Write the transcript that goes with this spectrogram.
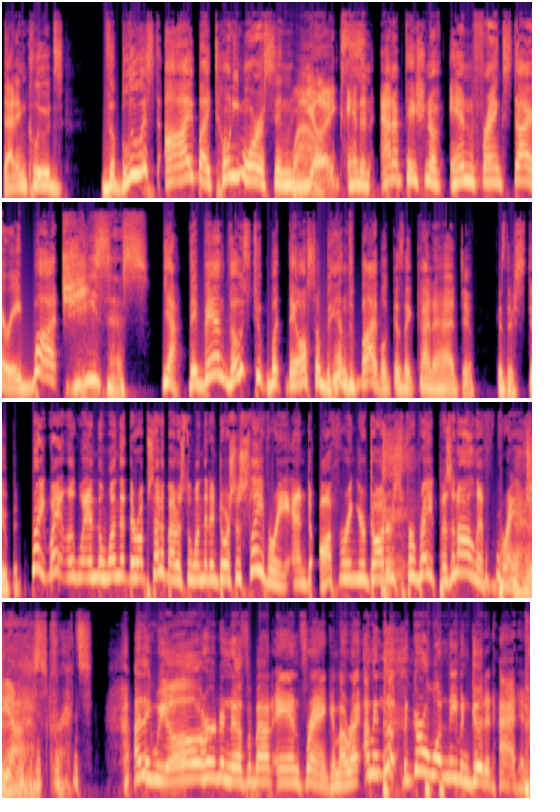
That includes The Bluest Eye by Toni Morrison. Wow. Yikes. And an adaptation of Anne Frank's diary. But Jesus. yeah, they banned those two, but they also banned the Bible because they kind of had to because they're stupid. Right, wait, and the one that they're upset about is the one that endorses slavery and offering your daughters for rape as an olive branch. Yeah. That's correct. I think we all heard enough about Anne Frank. Am I right? I mean, look, the girl wasn't even good at hiding.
